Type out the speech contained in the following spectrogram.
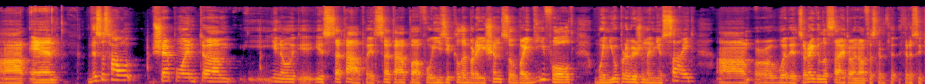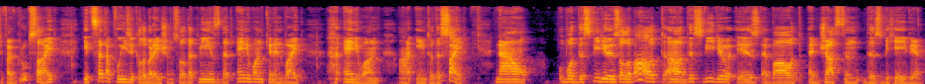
uh, and this is how SharePoint, um, you know, is set up. It's set up uh, for easy collaboration. So by default, when you provision a new site, um, or whether it's a regular site or an Office 365 group site, it's set up for easy collaboration. So that means that anyone can invite anyone uh, into the site. Now, what this video is all about, uh, this video is about adjusting this behavior,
